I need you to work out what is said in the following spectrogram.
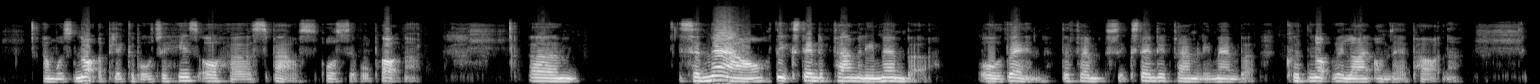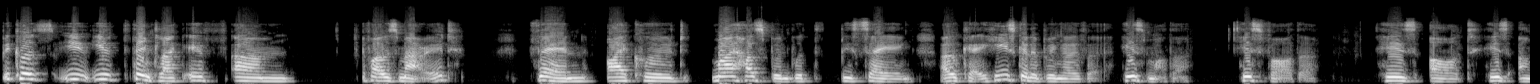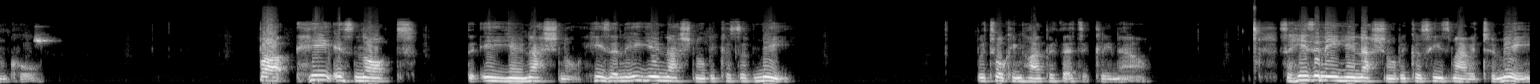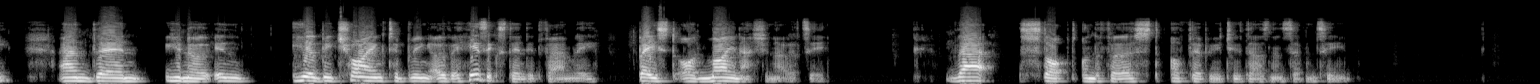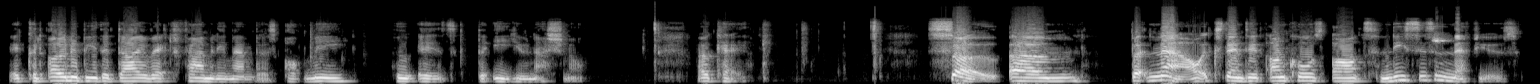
and was not applicable to his or her spouse or civil partner. Um, so now the extended family member, or then the fam- extended family member, could not rely on their partner, because you you think like if um, if I was married, then I could my husband would be saying, okay, he's going to bring over his mother, his father, his aunt, his uncle. But he is not the EU national. He's an EU national because of me. We're talking hypothetically now. So he's an EU national because he's married to me, and then you know, in he'll be trying to bring over his extended family based on my nationality. That stopped on the 1st of February 2017. It could only be the direct family members of me who is the EU national. Okay. So, um, but now extended uncles, aunts, nieces, and nephews.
